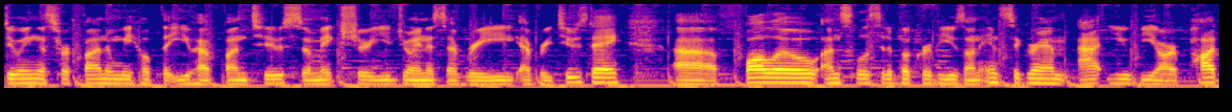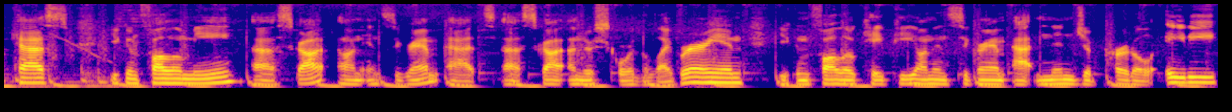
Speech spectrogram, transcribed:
doing this for fun, and we hope that you have fun too. So make sure you join us every every Tuesday. Uh, follow unsolicited book reviews on Instagram at UBR Podcast. You can follow me, uh, Scott, on Instagram at uh, Scott underscore the librarian. You can follow KP on Instagram at Ninja Purtle 80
